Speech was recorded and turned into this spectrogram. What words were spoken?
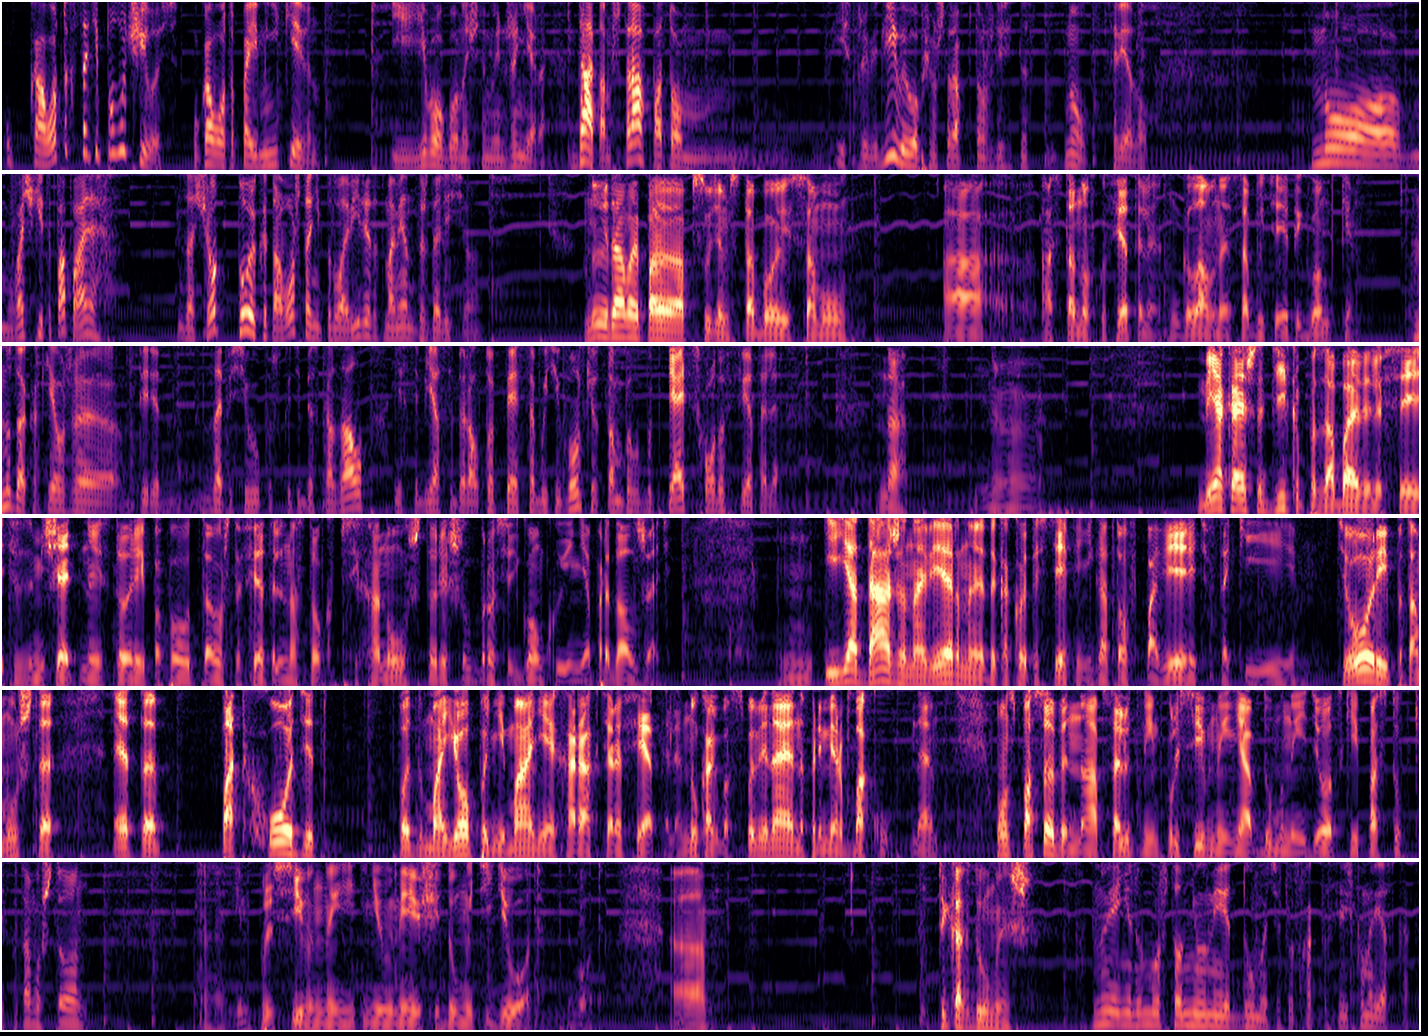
У кого-то, кстати, получилось. У кого-то по имени Кевин и его гоночного инженера. Да, там штраф потом и справедливый, в общем, штраф, потому что действительно, ну, срезал. Но в очки-то попали. За счет только того, что они подловили этот момент, дождались его. Ну и давай обсудим с тобой саму а, остановку Феттеля, главное событие этой гонки. Ну да, как я уже перед записью выпуска тебе сказал, если бы я собирал топ-5 событий гонки, то там было бы 5 сходов Феттеля. Да. А. Меня, конечно, дико позабавили все эти замечательные истории по поводу того, что Феттель настолько психанул, что решил бросить гонку и не продолжать. И я даже, наверное, до какой-то степени готов поверить в такие теории, потому что это подходит под мое понимание характера Феттеля. Ну, как бы вспоминая, например, Баку, да? Он способен на абсолютно импульсивные, необдуманные идиотские поступки, потому что он э, импульсивный, не умеющий думать идиот. Вот. Э, ты как думаешь? Ну, я не думаю, что он не умеет думать, это уж как-то слишком резко.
